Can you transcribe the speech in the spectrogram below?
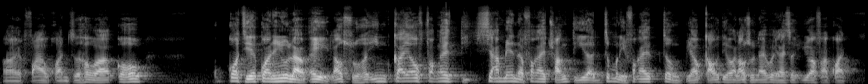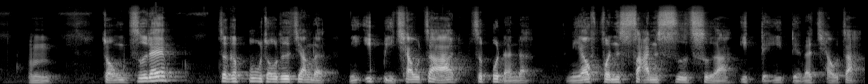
啊！罚款之后啊，过后。过节官员又来，哎，老鼠盒应该要放在底下面的，放在床底的，这么你放在这种比较高的话，老鼠来回来是又要罚款。嗯，总之呢，这个步骤是这样的，你一笔敲诈是不能的，你要分三四次啊，一点一点的敲诈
